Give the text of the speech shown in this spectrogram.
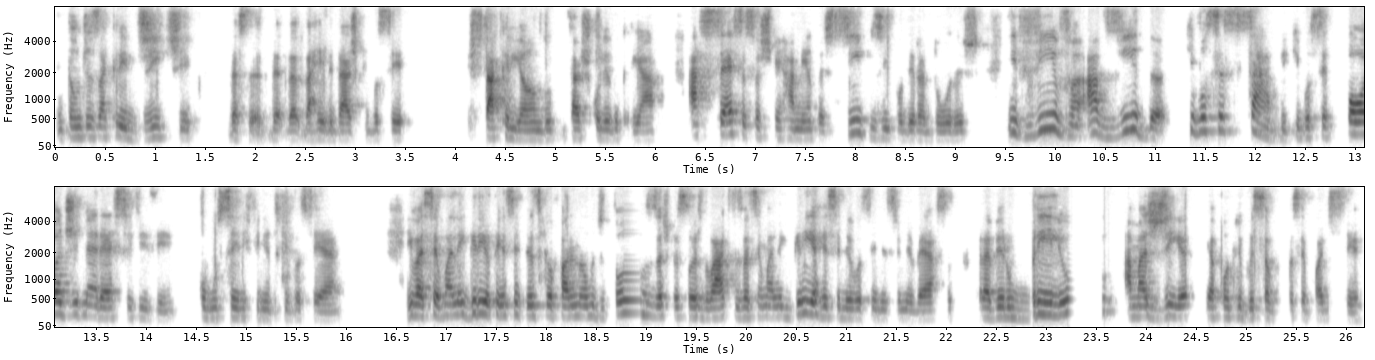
Então, desacredite dessa, da, da realidade que você está criando, está escolhendo criar. Acesse essas ferramentas simples e empoderadoras e viva a vida que você sabe que você pode e merece viver, como o ser infinito que você é. E vai ser uma alegria, eu tenho certeza que eu falo em nome de todas as pessoas do Axis, vai ser uma alegria receber você nesse universo, para ver o brilho, a magia e a contribuição que você pode ser.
